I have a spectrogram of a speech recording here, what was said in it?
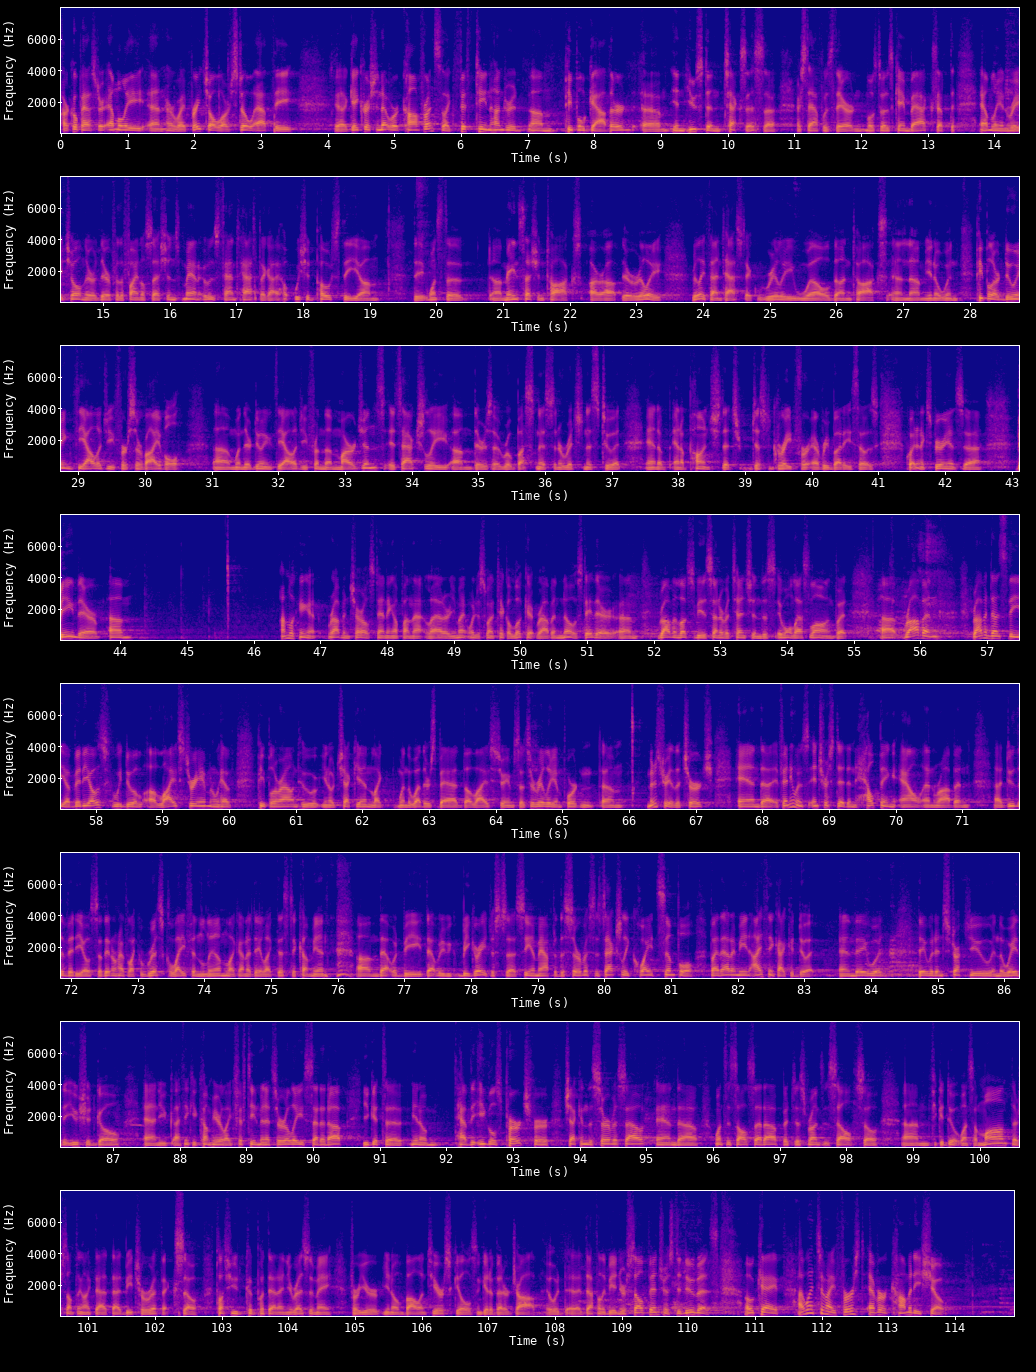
our co pastor Emily and her wife Rachel are still at the uh, Gay Christian Network conference, like 1,500 um, people gathered um, in Houston, Texas. Uh, our staff was there, and most of us came back except Emily and Rachel, and they're there for the final sessions. Man, it was fantastic. I hope we should post the, um, the once the uh, main session talks are up. They're really, really fantastic, really well done talks. And, um, you know, when people are doing theology for survival, um, when they're doing theology from the margins, it's actually, um, there's a robustness and a richness to it and a, and a punch that's just great for everybody. So it was quite an experience uh, being there. I'm looking at Robin Charles standing up on that ladder. You might just want to take a look at Robin. No, stay there. Um, Robin loves to be the center of attention. This it won't last long, but uh, Robin. Robin does the uh, videos. We do a, a, live stream, and we have people around who you know check in, like when the weather's bad, the live stream. So it's a really important um, ministry of the church. And uh, if anyone's interested in helping Al and Robin uh, do the video so they don't have to like risk life and limb like on a day like this to come in, um, that would be that would be great. Just uh, see them after the service. It's actually quite simple. By that I mean I think I could do it and they would they would instruct you in the way that you should go and you i think you come here like 15 minutes early set it up you get to you know have the Eagles perch for checking the service out. And uh, once it's all set up, it just runs itself. So um, if you could do it once a month or something like that, that'd be terrific. So plus you could put that on your resume for your you know volunteer skills and get a better job. It would uh, definitely be in your self-interest to do this. Okay, I went to my first ever comedy show.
